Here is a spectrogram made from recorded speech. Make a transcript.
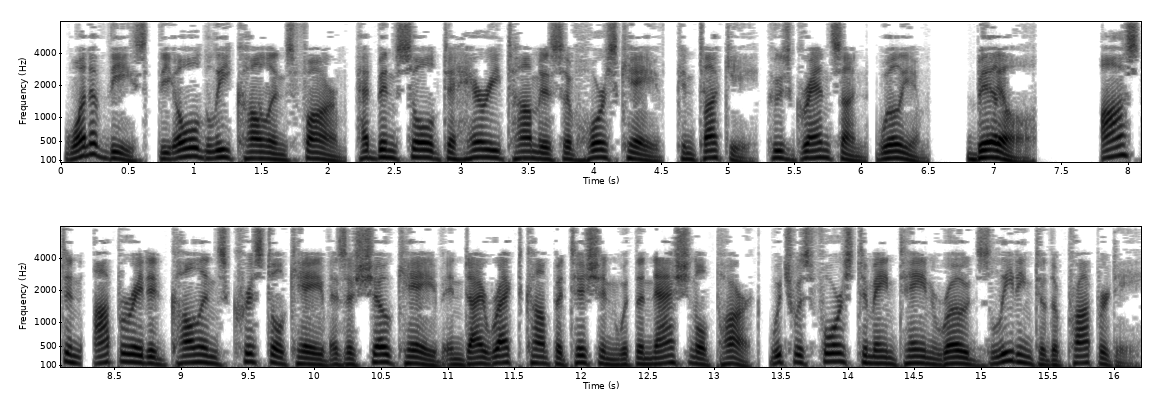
One of these, the old Lee Collins Farm, had been sold to Harry Thomas of Horse Cave, Kentucky, whose grandson, William Bill Austin, operated Collins Crystal Cave as a show cave in direct competition with the national park, which was forced to maintain roads leading to the property.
